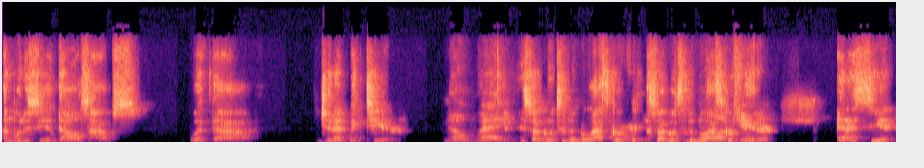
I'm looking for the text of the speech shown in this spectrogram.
I'm going to see a doll's house with uh, Janet McTeer. No way. And so I go to the Belasco, so I go to the Belasco Theater and I see it,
